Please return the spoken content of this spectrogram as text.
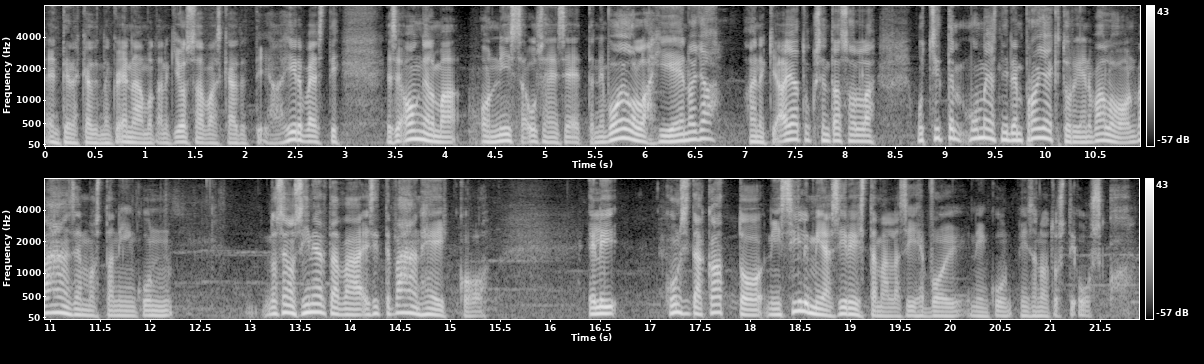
en tiedä käytetäänkö enää, mutta ainakin jossain vaiheessa käytettiin ihan hirveästi. Ja se ongelma on niissä usein se, että ne voi olla hienoja, ainakin ajatuksen tasolla, mutta sitten mun mielestä niiden projektorien valo on vähän semmoista niin kuin, no se on sinertävää ja sitten vähän heikkoa. Eli kun sitä katsoo, niin silmiä siristämällä siihen voi niin, kuin, niin sanotusti uskoa.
